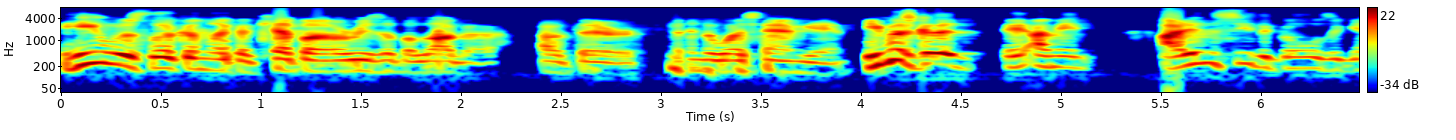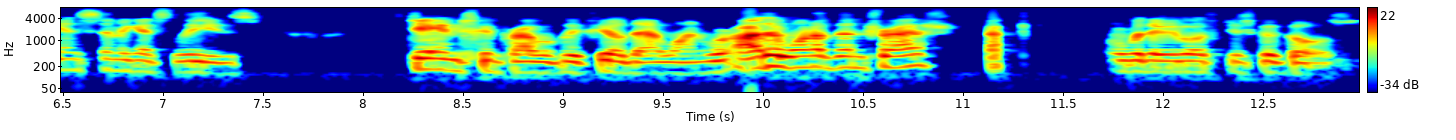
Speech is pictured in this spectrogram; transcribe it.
he was looking like a Kepa Arrizabalaga out there in the West Ham game. He was good. I mean, I didn't see the goals against him against Leeds. James can probably field that one. Were either one of them trash, or were they both just good goals?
